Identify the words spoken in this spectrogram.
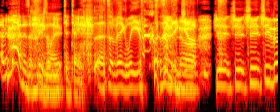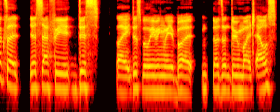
I mean, that is a big She's leap to take. That's a big leap. That's a big no, jump. She she she she looks at Yosefi dis like disbelievingly, but doesn't do much else.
